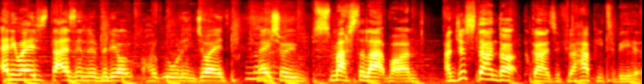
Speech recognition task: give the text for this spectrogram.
Anyways, that is the end of the video. Hope you all enjoyed. Make sure you smash the like button. And just stand up, guys, if you're happy to be here.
